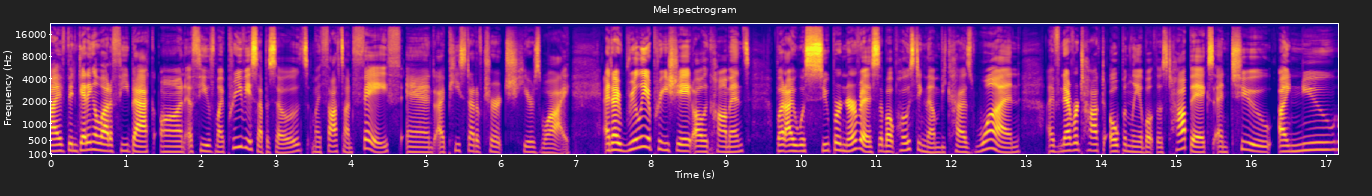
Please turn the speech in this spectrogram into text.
I've been getting a lot of feedback on a few of my previous episodes, my thoughts on faith, and I pieced out of church. Here's why. And I really appreciate all the comments, but I was super nervous about posting them because one, I've never talked openly about those topics, and two, I knew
